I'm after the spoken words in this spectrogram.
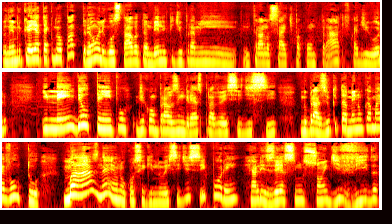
Eu lembro que eu ia até com meu patrão, ele gostava também, ele pediu para mim entrar no site para comprar, para ficar de olho e nem deu tempo de comprar os ingressos para ver o ACDC no Brasil, que também nunca mais voltou. Mas, né, eu não consegui no ACDC, porém, realizei assim um sonho de vida.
